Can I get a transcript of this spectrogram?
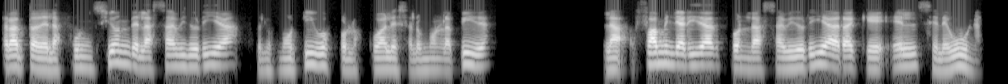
trata de la función de la sabiduría, de los motivos por los cuales Salomón la pide. La familiaridad con la sabiduría hará que él se le una,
